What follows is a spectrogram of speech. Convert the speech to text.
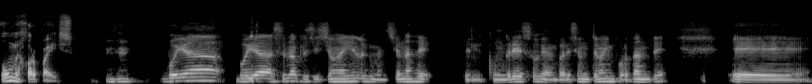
un mejor país. Uh -huh. voy, a, voy a hacer una precisión ahí en lo que mencionas de, del Congreso, que me parece un tema importante. Eh,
